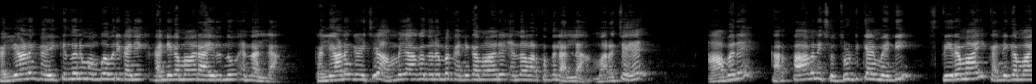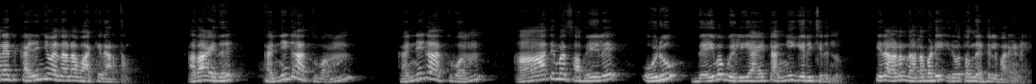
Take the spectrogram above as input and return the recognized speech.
കല്യാണം കഴിക്കുന്നതിന് മുമ്പ് അവർ കന്യ കന്യകമാരായിരുന്നു എന്നല്ല. കല്യാണം കഴിച്ച് അമ്മയാകുന്നതിന് മുമ്പ് കന്യകമാർ എന്ന അർത്ഥത്തിലല്ല. മറിച്ച് അവർ കർത്താവിനെ ശുശ്രൂഷിക്കാൻ വേണ്ടി സ്ഥിരമായി കന്യകമാരായിട്ട് കഴിഞ്ഞു എന്നാണ് ആ വാക്കിനർത്ഥം. അതായത് കന്യകാത്വം കന്യകാത്വം ആദിമസഭയിലെ ഒരു ദൈവവിളിയായിട്ട് അംഗീകരിച്ചിരുന്നു. ഇതാണ് നടപടി ഇരുപത്തൊന്ന് എട്ടിൽ പറയണേ.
